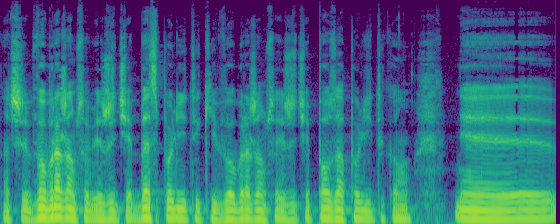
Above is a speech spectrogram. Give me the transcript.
Znaczy, wyobrażam sobie życie bez polityki, wyobrażam sobie życie poza polityką. Y,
